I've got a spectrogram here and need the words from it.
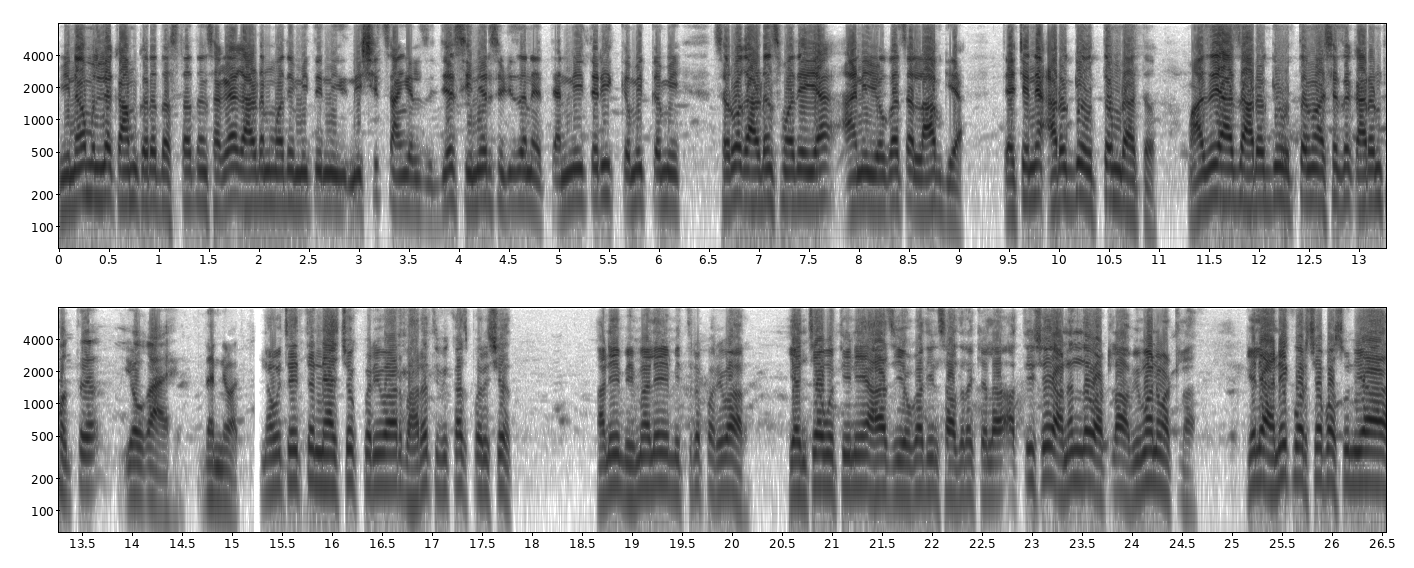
विनामूल्य काम करत असतात आणि सगळ्या गार्डनमध्ये मी ते नि- निश्चित सांगेल जे सिनियर सिटीजन आहेत त्यांनी तरी कमीत कमी सर्व गार्डन्समध्ये या आणि योगाचा लाभ घ्या. त्याच्याने आरोग्य उत्तम राहतं. माझे आज आरोग्य उत्तम असण्याचं कारण फक्त योगा आहे. धन्यवाद. नवचैतन्य अशोक परिवार भारत विकास परिषद आणि भीमालय मित्र परिवार यांच्या वतीने आज योगा दिन साजरा केला. अतिशय आनंद वाटला अभिमान वाटला. गेल्या अनेक वर्षापासून या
